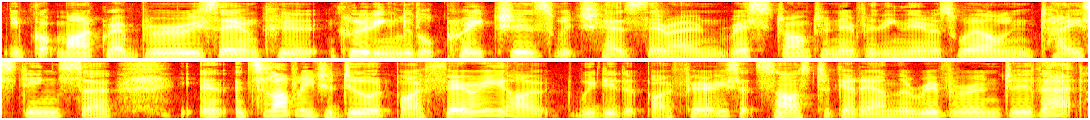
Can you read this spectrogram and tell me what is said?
You've got microbreweries there, including Little Creatures, which has their own restaurant and everything there as well, and tasting. So it's lovely to do it by ferry. I, we did it by ferry, so it's nice to go down the river and do that.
